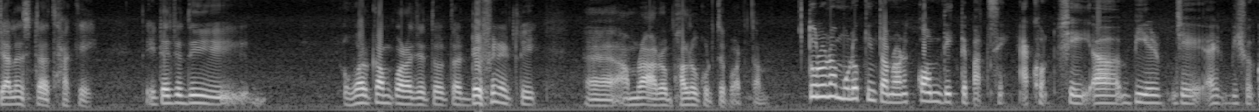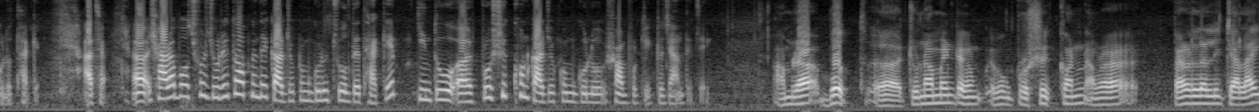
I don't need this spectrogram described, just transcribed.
চ্যালেঞ্জটা থাকে। এটা যদি ওভারকাম করা যেত তা ডেফিনেটলি আমরা আরও ভালো করতে পারতাম। তুলনামূলক কিন্তু আমরা অনেক কম দেখতে পাচ্ছি এখন সেই বিয়ের যে বিষয়গুলো থাকে। আচ্ছা সারা বছর জুড়ে তো আপনাদের কার্যক্রমগুলো চলতে থাকে কিন্তু প্রশিক্ষণ কার্যক্রমগুলো সম্পর্কে একটু জানতে চাই। আমরা বোধ টুর্নামেন্ট এবং প্রশিক্ষণ আমরা প্যারালালি চালাই।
